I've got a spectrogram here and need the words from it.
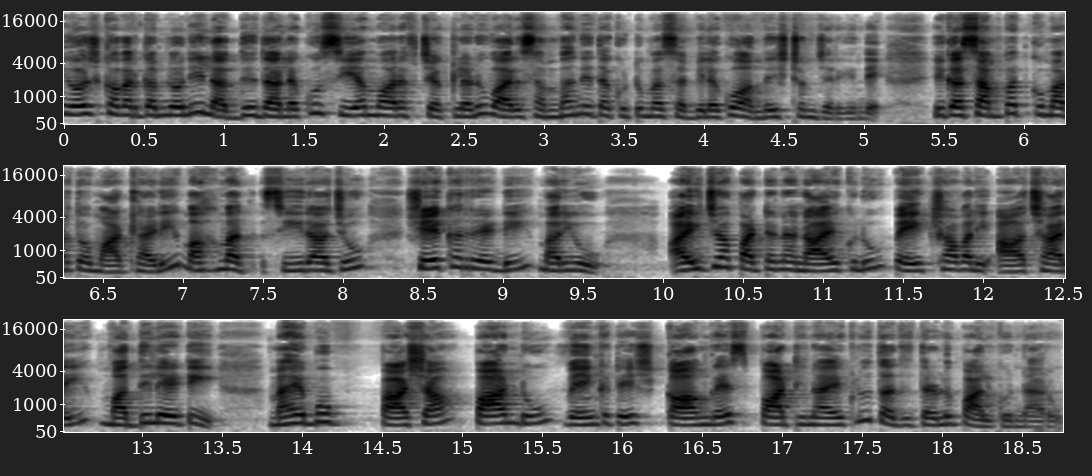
నియోజకవర్గంలోని లబ్ధిదారులకు సీఎంఆర్ఎఫ్ చెక్లను వారి సంబంధిత కుటుంబ సభ్యులకు అందించడం జరిగింది. ఇక సంపత్ కుమార్తో మాట్లాడి మహ్మద్ సీరాజు శేఖర్ రెడ్డి మరియు ఐజా పట్టణ నాయకులు పేక్షావలి ఆచారి మద్దిలేటి మహబూబ్ పాషా పాండు వెంకటేష్ కాంగ్రెస్ పార్టీ నాయకులు తదితరులు పాల్గొన్నారు.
